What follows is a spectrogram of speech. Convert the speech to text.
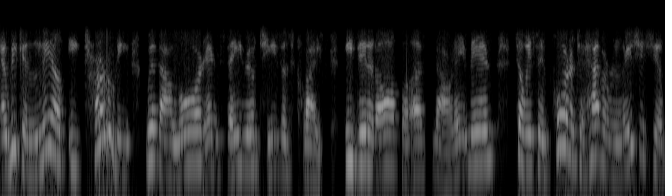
and we can live eternally with our Lord and Savior Jesus Christ. He did it all for us, Lord. Amen. So it's important to have a relationship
